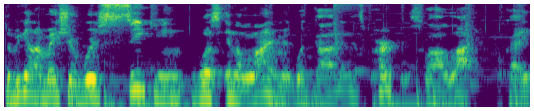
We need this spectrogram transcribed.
then we got to make sure we're seeking what's in alignment with God and His purpose for our life. Okay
